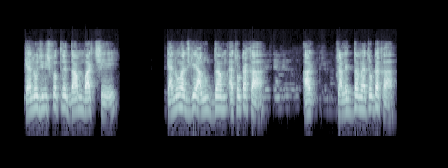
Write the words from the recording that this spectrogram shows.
কেন জিনিসপত্রের দাম বাড়ছে? কেন আজকে আলুর দাম এত টাকা আর চালের দাম এত টাকা?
